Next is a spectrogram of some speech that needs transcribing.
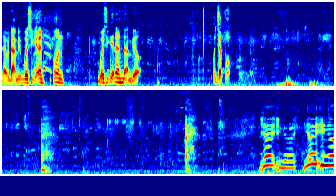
Dah nak ambil boy sikit kan. On. Boy sikit kan nak ambil. Ucap kok. Ya, ya, ya, ya.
